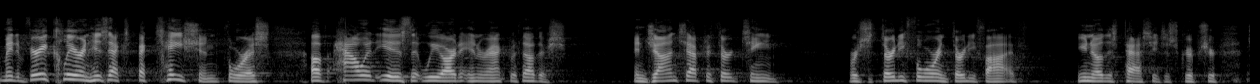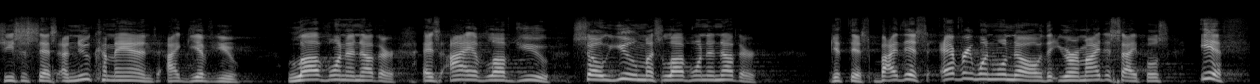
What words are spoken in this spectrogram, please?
made it very clear in his expectation for us of how it is that we are to interact with others. In John chapter 13, verses 34 and 35, you know this passage of scripture. Jesus says, A new command I give you love one another as I have loved you, so you must love one another. Get this by this, everyone will know that you are my disciples if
